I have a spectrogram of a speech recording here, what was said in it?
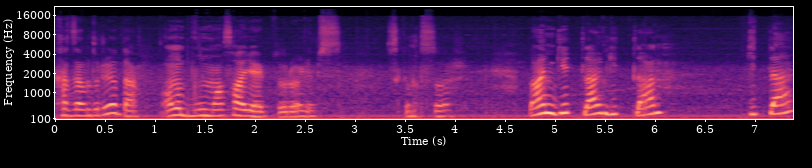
kazandırıyor da onu bulması acayip zor öyle bir sıkıntısı var. Lan git lan git lan. Git lan.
